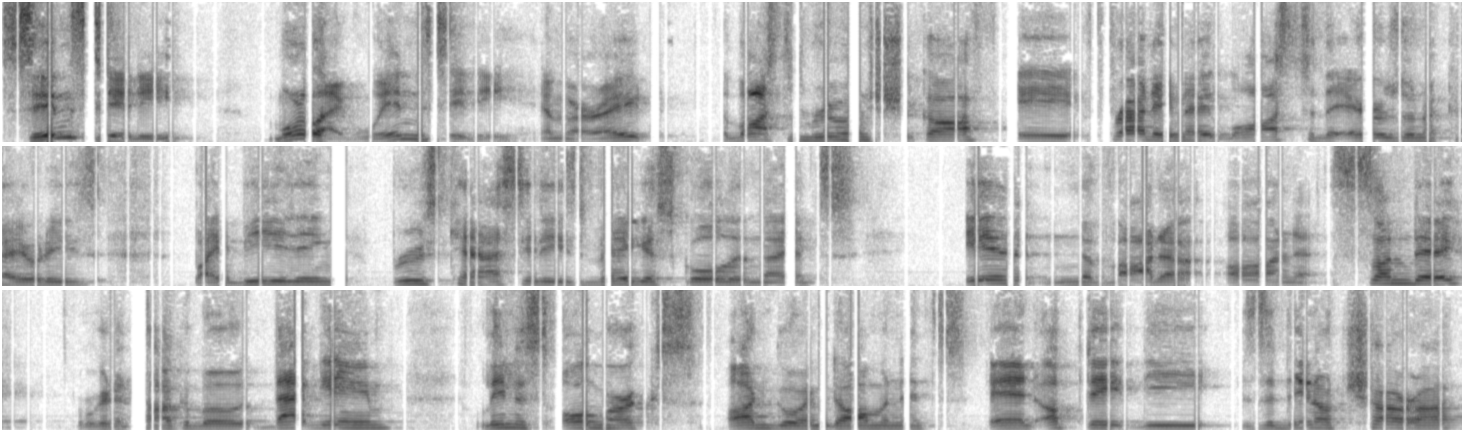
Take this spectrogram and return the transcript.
Sin City, more like Win City. Am I right? The Boston Bruins shook off a Friday night loss to the Arizona Coyotes by beating Bruce Cassidy's Vegas Golden Knights in Nevada on Sunday. We're going to talk about that game, Linus Ullmark's ongoing dominance, and update the Zdeno Chara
